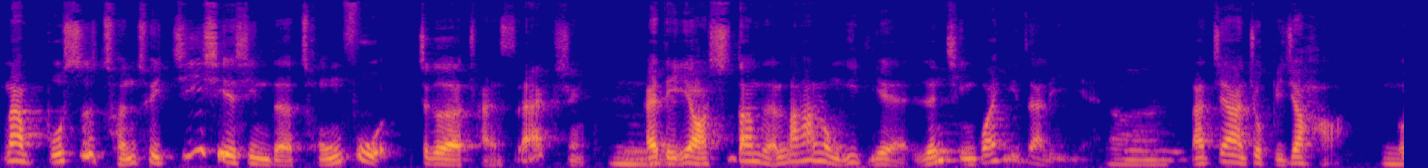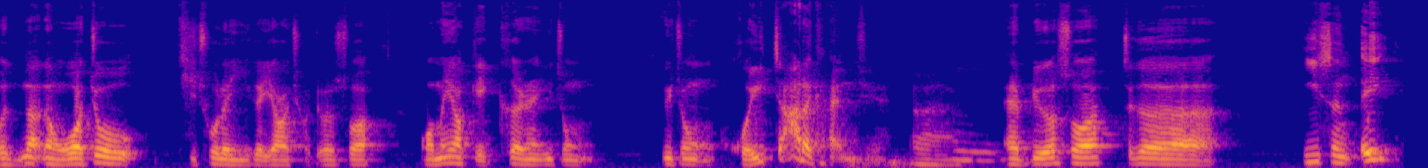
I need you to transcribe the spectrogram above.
那不是纯粹机械性的重复这个 transaction，嗯。还得要适当的拉拢一点人情关系在里面，那这样就比较好。嗯。我那那我就提出了一个要求，就是说我们要给客人一种一种回家的感觉。啊嗯。哎，比如说这个医生 A，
